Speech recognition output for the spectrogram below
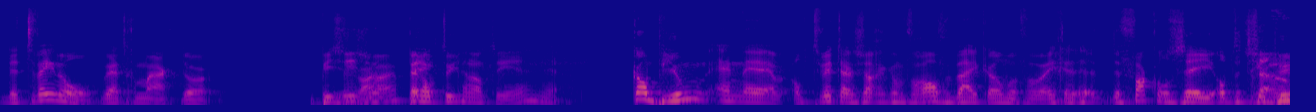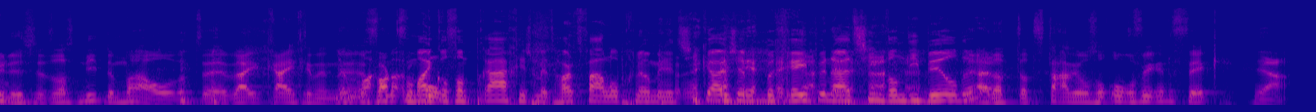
De 2-0 werd gemaakt door Biseswar. Penalty. Penalty, hè? Ja. Kampioen. En eh, op Twitter zag ik hem vooral voorbij komen vanwege de fakkelzee op de Zo. tribunes. Dat was niet normaal. Want, eh, wij krijgen een, Ja, een Ma- vakverbod. Michael van Praag is met hartfalen opgenomen in het ziekenhuis. Heb ik begrepen na het zien van die beelden. Ja, dat, dat stadion stond ongeveer in de fik. Ja,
